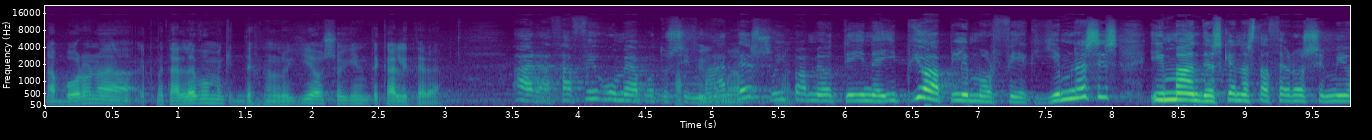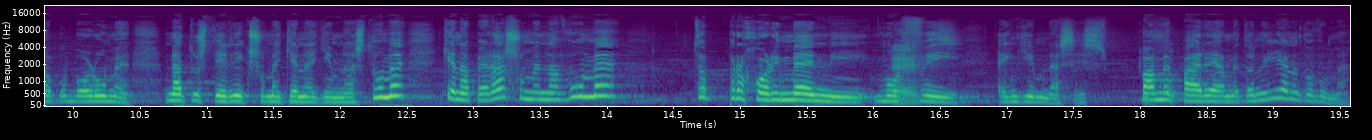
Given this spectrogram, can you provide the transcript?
να μπορώ να εκμεταλλεύομαι και την τεχνολογία όσο γίνεται καλύτερα. Άρα θα φύγουμε από τους Θα φύγουμε από σημάντες τους που σημάντες. είπαμε ότι είναι η πιο απλή μορφή εκγύμνασης, οι μάντες και ένα σταθερό σημείο που μπορούμε να τους στηρίξουμε και να γυμναστούμε και να περάσουμε να δούμε το προχωρημένη μορφή Έτσι. εγκύμνασης. Πάμε παρέα με τον Ηλία να το δούμε.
